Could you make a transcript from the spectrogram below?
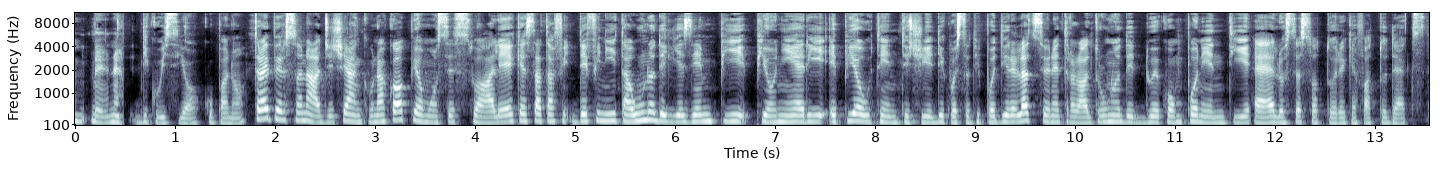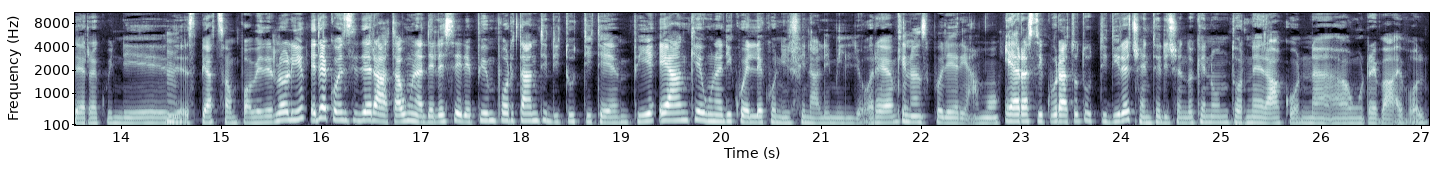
Mm, Bene. di cui si occupano. Tra i personaggi c'è anche una coppia omosessuale che è stata fi- definita uno degli esempi pionieri e più autentici di questo tipo di relazione, tra l'altro uno dei due componenti è lo stesso attore che ha fatto Dexter, quindi Mm. spiazza un po' a vederlo lì, ed è considerata una delle serie più importanti di tutti i tempi e anche una di quelle con il finale migliore. Che non spoileriamo. E ha rassicurato tutti di recente dicendo che non tornerà con eh, un revival.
